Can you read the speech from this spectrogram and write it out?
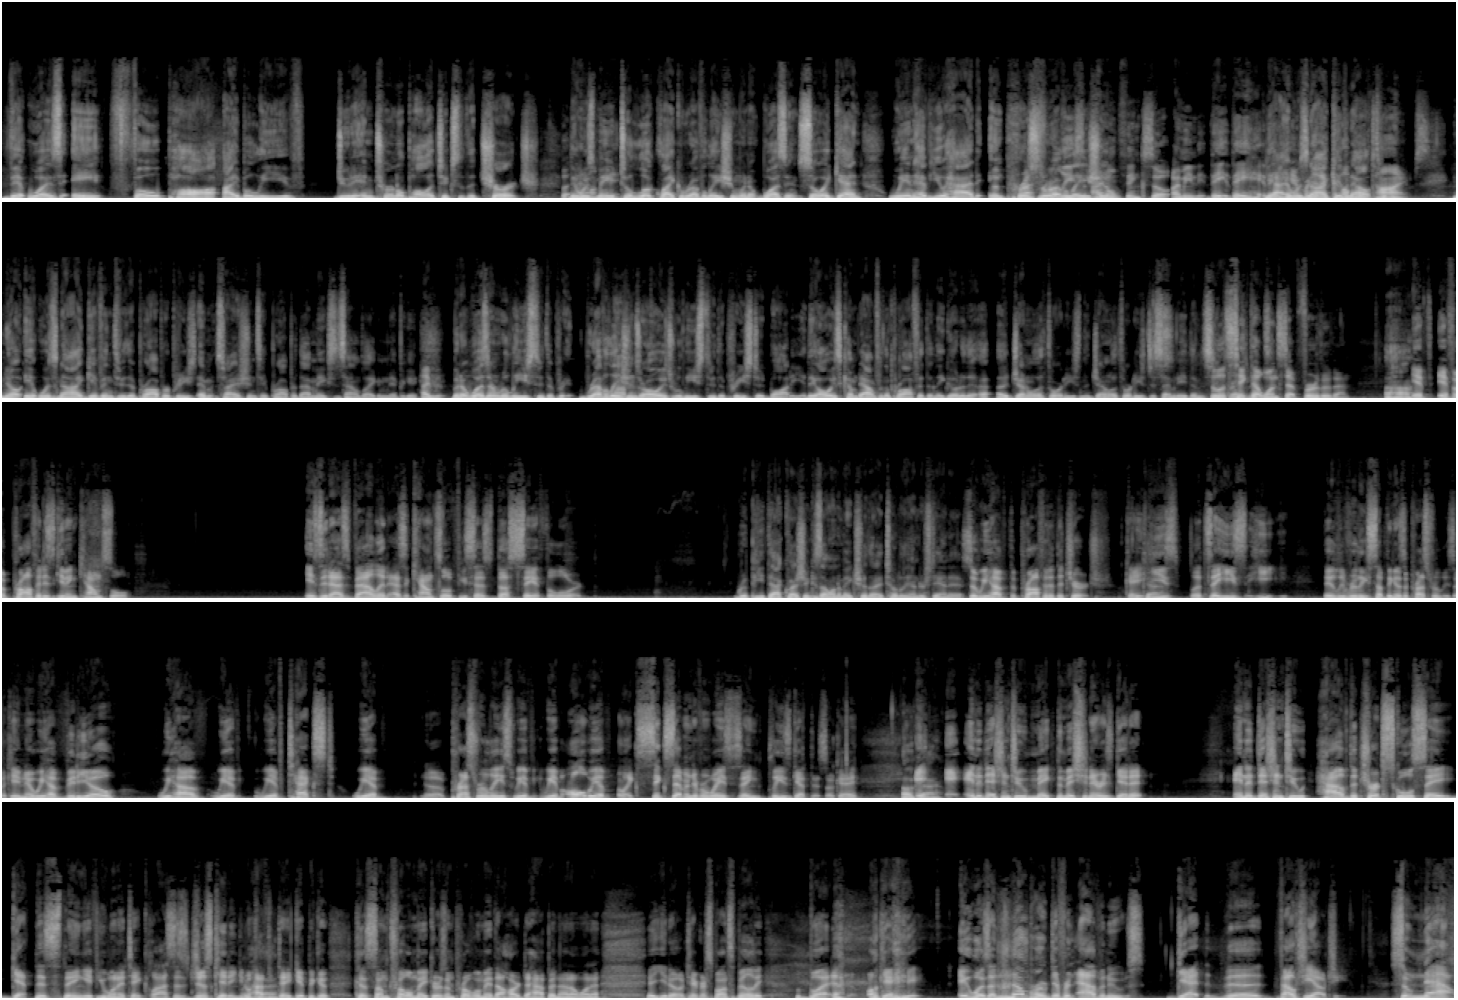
that was a faux pas, I believe, due to internal politics of the church. That was made to look like a revelation when it wasn't. So again, when have you had a personal release, revelation? I don't think so. I mean, they they they Yeah, it was not a given out times. No, it was not given through the proper priest. I'm sorry, I shouldn't say proper. That makes it sound like I'm nitpicking. I'm- but it wasn't released through the pri- revelations are always released through the priesthood body. They always come down from the prophet, then they go to the uh, uh, general authorities, and the general authorities disseminate them. So let's take that one step further then. Uh-huh. If if a prophet is giving counsel, is it as valid as a counsel if he says, "Thus saith the Lord"? Repeat that question because I want to make sure that I totally understand it. So we have the prophet of the church. Okay, Okay. he's let's say he's he they release something as a press release. Okay, now we have video, we have we have we have text, we have uh, press release, we have we have all we have like six seven different ways of saying please get this. Okay. Okay. In, in addition to make the missionaries get it. In addition to have the church schools say get this thing if you want to take classes. Just kidding, you don't have to take it because because some troublemakers in Provo made that hard to happen. I don't want to you know take responsibility, but okay, it was a number of different avenues. Get the Fauci ouchie. So now,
